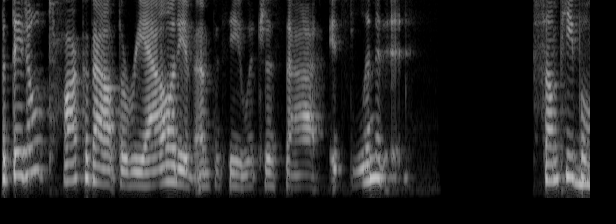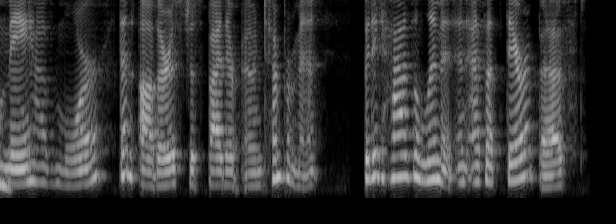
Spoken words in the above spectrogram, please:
But they don't talk about the reality of empathy, which is that it's limited. Some people mm. may have more than others just by their own temperament, but it has a limit. And as a therapist,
